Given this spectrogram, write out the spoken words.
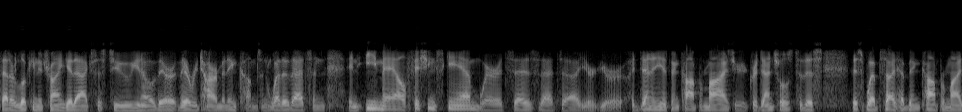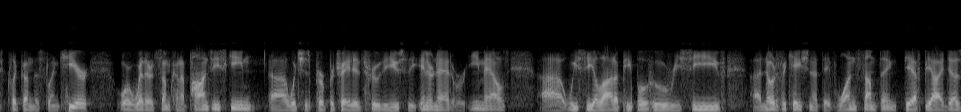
that are looking to try and get access to, you know, their, their retirement incomes. And whether that's an, an email phishing scam where it says that uh, your, your identity has been compromised or your credentials to this, this website have been compromised, click on this link here or whether it's some kind of Ponzi scheme, uh, which is perpetrated through the use of the internet or emails. Uh, we see a lot of people who receive a notification that they've won something. The FBI does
